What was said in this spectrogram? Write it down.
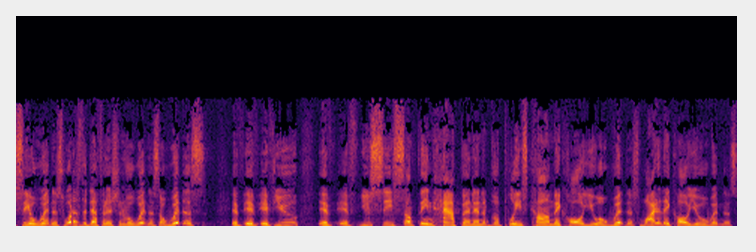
You see, a witness, what is the definition of a witness? A witness, if, if, if, you, if, if you see something happen and the police come, they call you a witness. Why do they call you a witness?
